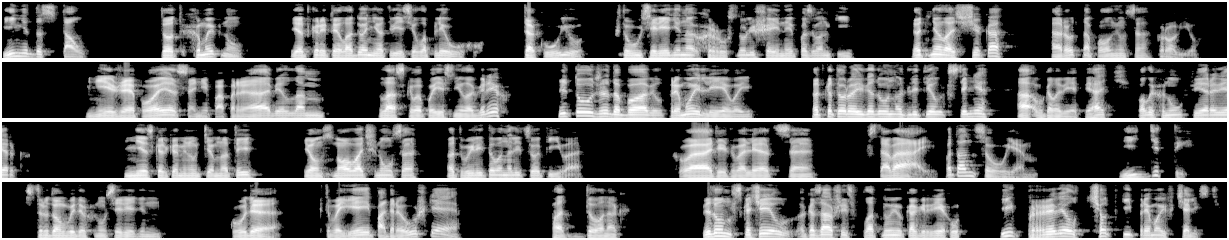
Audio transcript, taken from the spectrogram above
И не достал. Тот хмыкнул, и открытой ладонью отвесила плеуху, такую, что у Середина хрустнули шейные позвонки. Отнялась щека, а рот наполнился кровью. «Ниже пояса не по правилам», — ласково пояснила грех и тут же добавил прямой левой, от которой ведун отлетел к стене, а в голове опять полыхнул фейерверк. Несколько минут темноты, и он снова очнулся от вылитого на лицо пива. — Хватит валяться. Вставай, потанцуем. — Иди ты, — с трудом выдохнул Середин. — Куда? К твоей подружке? — Подонок! Ведун вскочил, оказавшись вплотную к огреху, и провел четкий прямой в челюсть.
